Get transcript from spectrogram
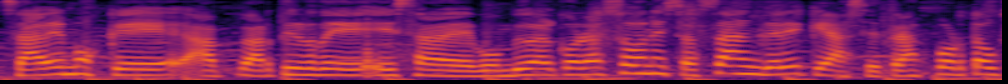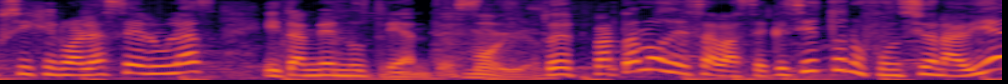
Sabemos que a partir de ese bombeo al corazón, esa sangre que hace transporta oxígeno a las células y también nutrientes. Muy bien. Entonces, partamos de esa base, que si esto no funciona bien,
